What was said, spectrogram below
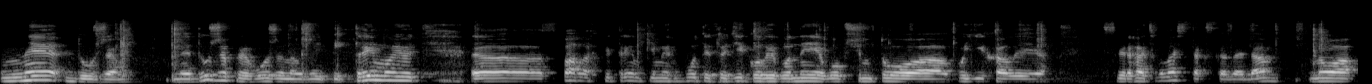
Не дуже. Не дуже Пригожина вже й підтримують. Е, спалах підтримки міг бути тоді, коли вони, в общем-то, поїхали свергати власть, так сказати. Да? Но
